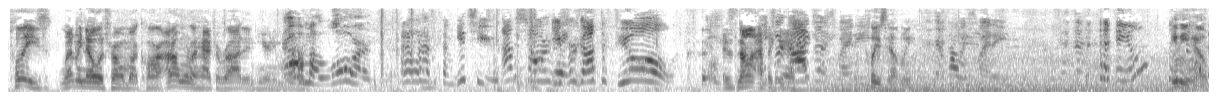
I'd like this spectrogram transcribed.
please let me know what's wrong with my car i don't want to have to ride in here anymore Oh my lord! I don't want to have to come get you. I'm sorry. You forgot the fuel. it's not You okay forgot the sweaty. please help me You're probably sweaty. Any help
